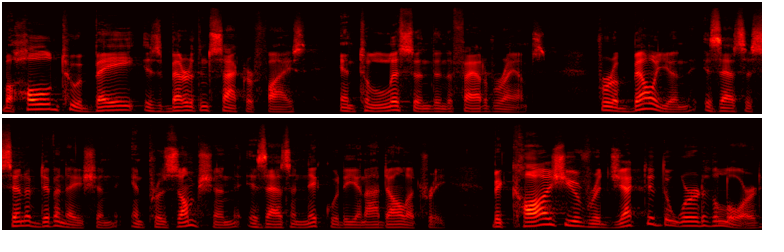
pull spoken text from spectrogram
Behold, to obey is better than sacrifice, and to listen than the fat of rams. For rebellion is as a sin of divination, and presumption is as iniquity and idolatry. Because you've rejected the word of the Lord,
